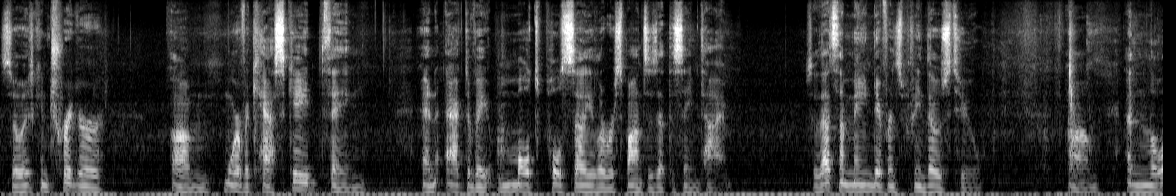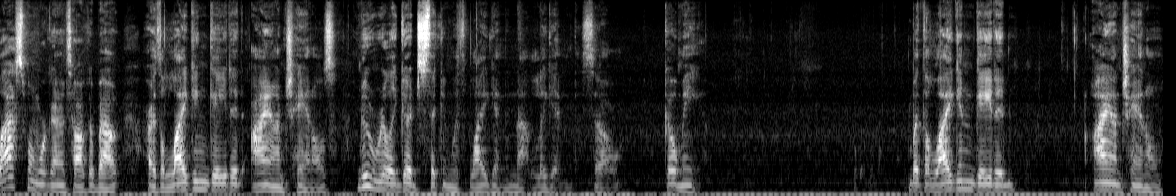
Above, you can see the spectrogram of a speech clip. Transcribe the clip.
So it can trigger um, more of a cascade thing and activate multiple cellular responses at the same time. So that's the main difference between those two. Um, and the last one we're going to talk about are the ligand gated ion channels. I'm doing really good sticking with ligand and not ligand, so go me. But the ligand gated ion channel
